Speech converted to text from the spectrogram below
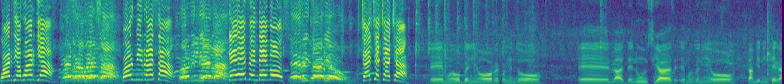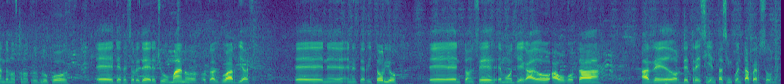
Guardia, guardia. Fuerza, fuerza. Por mi raza. Por mi tierra. ¿Qué defendemos? Territorio. Chacha, chacha. Eh, hemos venido recogiendo eh, las denuncias, hemos venido también integrándonos con otros grupos eh, defensores de derechos humanos, otras guardias en, en, el territorio. entonces hemos llegado a Bogotá alrededor de 350 personas.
